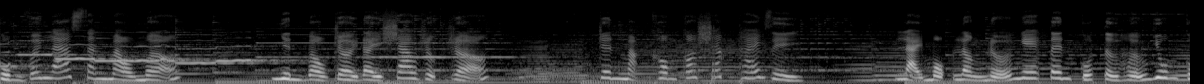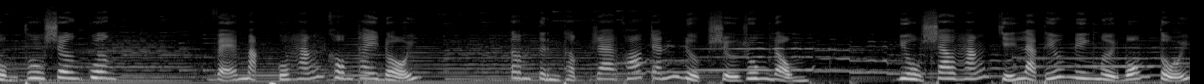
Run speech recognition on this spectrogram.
cùng với lá xanh màu mỡ. Nhìn bầu trời đầy sao rực rỡ. Trên mặt không có sắc thái gì. Lại một lần nữa nghe tên của từ hữu dung cùng Thu Sơn Quân. Vẻ mặt của hắn không thay đổi. Tâm tình thật ra khó tránh được sự rung động. Dù sao hắn chỉ là thiếu niên 14 tuổi.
